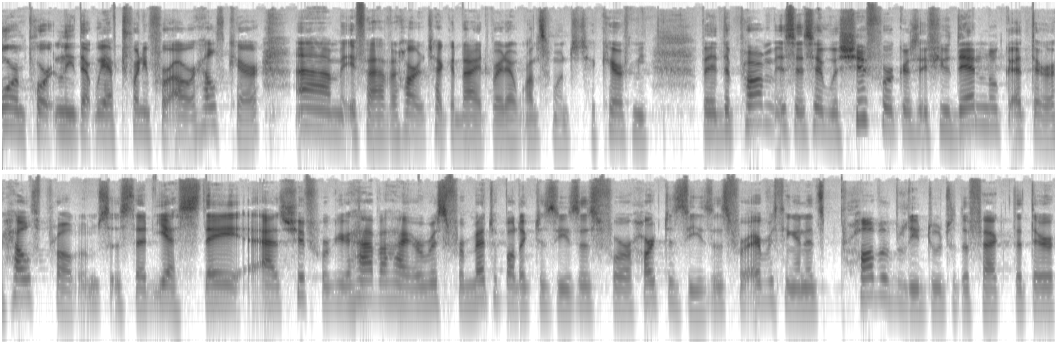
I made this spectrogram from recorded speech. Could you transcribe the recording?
more importantly that we have 24-hour healthcare. Um, if I have a heart attack at night, right, I want someone to take care of me. But the problem is, as I said, with shift workers, if you then look at their health problems, is that yes, they as shift workers you have a higher risk for metabolic diseases, for heart diseases, for everything, and it's probably due to the fact that they're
